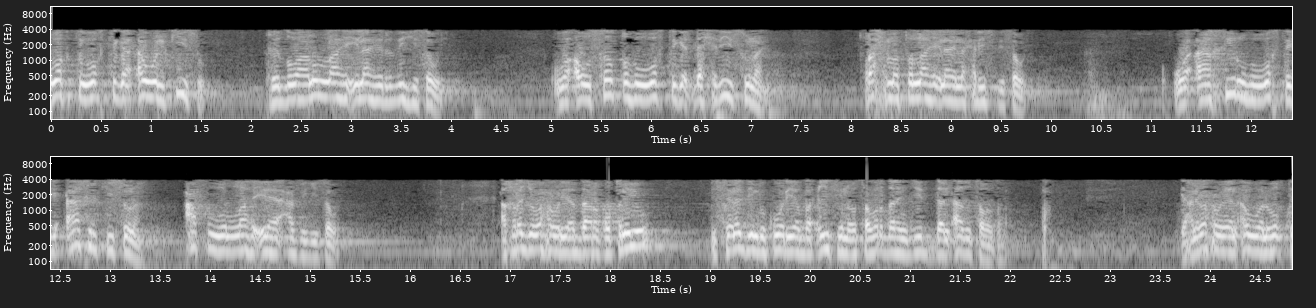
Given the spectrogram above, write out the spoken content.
lwaqti waqtiga awalkiisu ridwaanullaahi ilaahay ridihiisa wey wa awsatuhu waqtiga dhexdiisuna raxmatullaahi ilahay naxariistiisa wey wa aakhiruhu waqtiga aakhirkiisuna cafwullahi ilahay cafigiisa wey akhraja waxaa wariya addaara quniyu bisanadin buu ku wariya daciifin oo tabardaran jiddan aada u tabardaran yani waxa weyaan awal waqti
